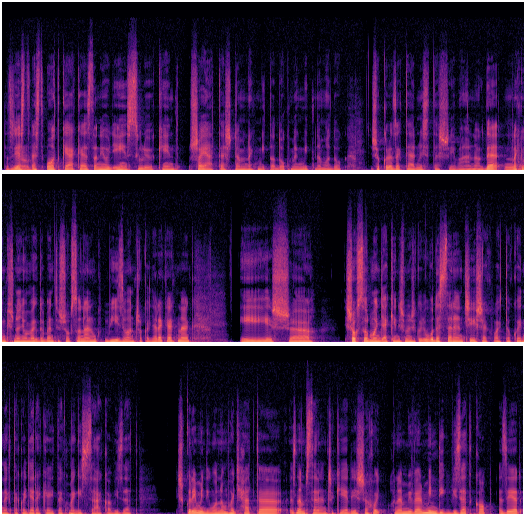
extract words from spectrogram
Tehát, hogy ezt, ezt ott kell kezdeni, hogy én szülőként saját testemnek mit adok, meg mit nem adok. És akkor ezek természetessé válnak. De nekünk is nagyon megdöbbentő sokszor nálunk víz van csak a gyerekeknek, és sokszor mondják én is, hogy jó, de szerencsések vagytok, hogy nektek a gyerekeitek megisszák a vizet. És akkor én mindig mondom, hogy hát ez nem szerencse kérdése, hogy, hanem mivel mindig vizet kap, ezért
